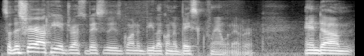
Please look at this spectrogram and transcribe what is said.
So this shared IP address basically is going to be like on a basic plan, whatever. And um,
